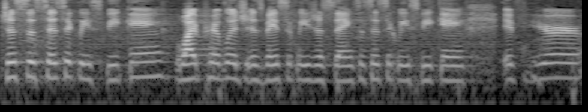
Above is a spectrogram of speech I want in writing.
just statistically speaking, white privilege is basically just saying statistically speaking, if you're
